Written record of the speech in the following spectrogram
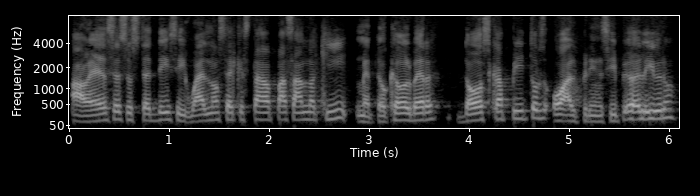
A veces usted dice, igual no sé qué estaba pasando aquí, me tengo que volver dos capítulos o al principio del libro.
